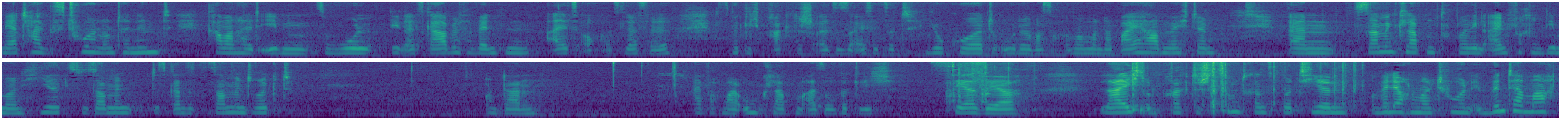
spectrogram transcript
Mehrtagestouren unternimmt, kann man halt eben sowohl den als Gabel verwenden als auch als Löffel. Das ist wirklich praktisch, also sei es jetzt Joghurt oder was auch immer man dabei haben möchte. Ähm, zusammenklappen tut man den einfach, indem man hier zusammen das Ganze zusammendrückt und dann einfach mal umklappen. Also wirklich sehr, sehr leicht und praktisch zum Transportieren. Und wenn ihr auch nochmal Touren im Winter macht,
